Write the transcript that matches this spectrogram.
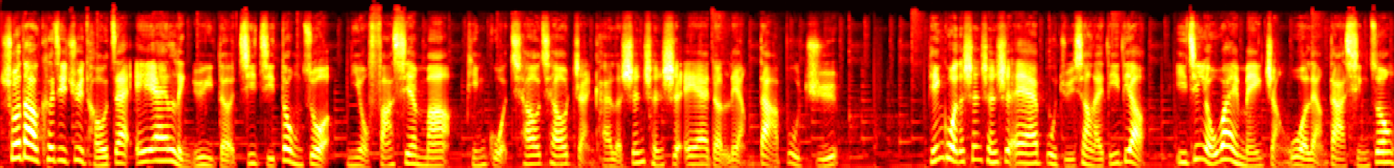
说到科技巨头在 AI 领域的积极动作，你有发现吗？苹果悄悄展开了生成式 AI 的两大布局。苹果的生成式 AI 布局向来低调，已经有外媒掌握两大行踪。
